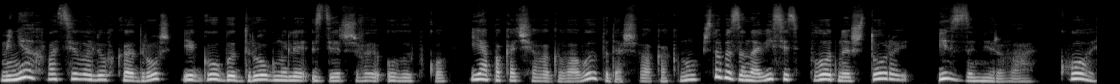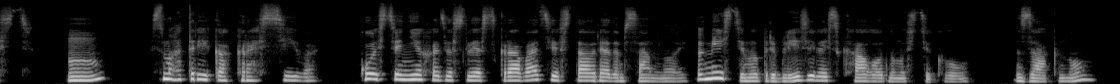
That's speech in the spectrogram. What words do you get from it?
меня охватила легкая дрожь, и губы дрогнули, сдерживая улыбку. Я покачала головой и подошла к окну, чтобы занавесить плотной шторой, и замерла. «Кость!» «М?» «Смотри, как красиво!» Костя неходя слез с кровати и встал рядом со мной. Вместе мы приблизились к холодному стеклу. За окном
